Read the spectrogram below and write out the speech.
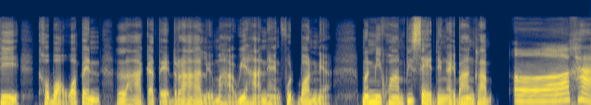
ที่เขาบอกว่าเป็นลากาเตดราหรือมหาวิหารแห่งฟุตบอลเนี่ย มันมีความพิเศษยังไงบ้างครับ อ๋อค่ะ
